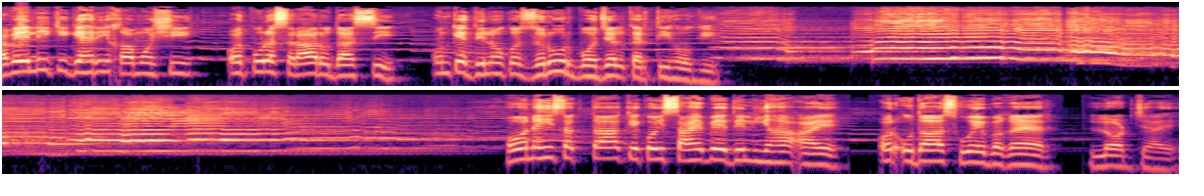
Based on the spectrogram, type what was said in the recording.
हवेली की गहरी खामोशी और पुरसरार उदासी उनके दिलों को ज़रूर बोझल करती होगी। हो नहीं सकता कि कोई साहिब दिल यहाँ आए और उदास हुए बगैर लौट जाए।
